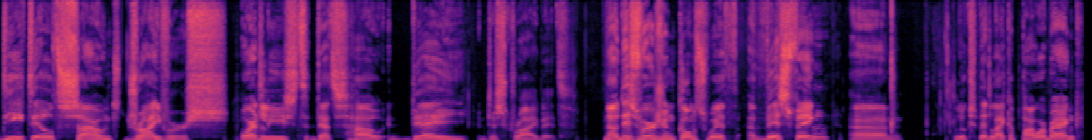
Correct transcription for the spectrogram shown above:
detailed sound drivers. Or at least that's how they describe it. Now this version comes with this thing. Um, it looks a bit like a power bank,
